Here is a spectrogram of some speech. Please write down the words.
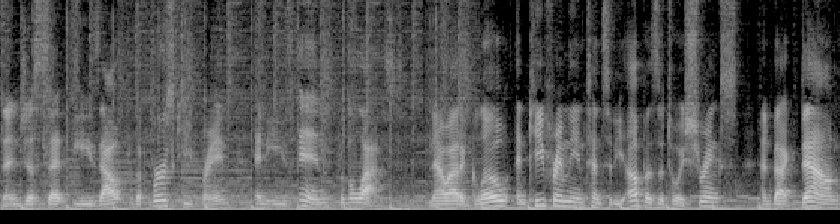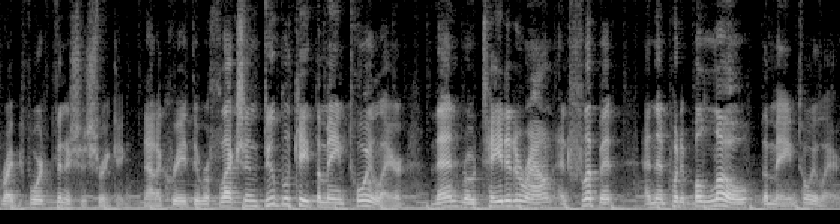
Then just set ease out for the first keyframe and ease in for the last. Now add a glow and keyframe the intensity up as the toy shrinks and back down right before it finishes shrinking. Now to create the reflection, duplicate the main toy layer, then rotate it around and flip it, and then put it below the main toy layer.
